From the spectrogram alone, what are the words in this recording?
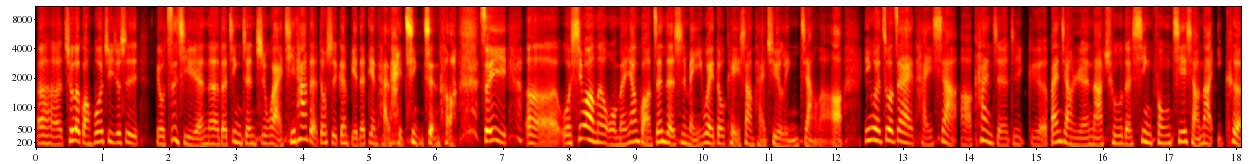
呃，除了广播剧就是有自己人呢的竞争之外，其他的都是跟别的电台来竞争哈，所以呃。呃，我希望呢，我们央广真的是每一位都可以上台去领奖了啊！因为坐在台下啊，看着这个颁奖人拿出的信封揭晓那一刻，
